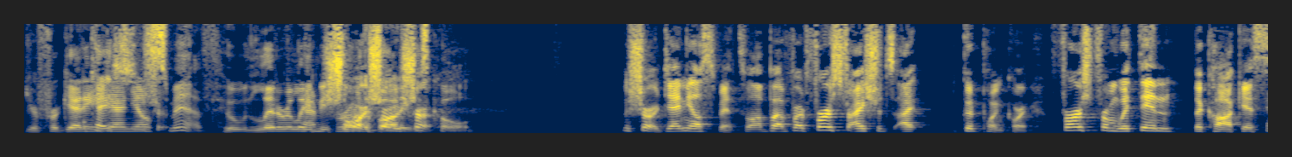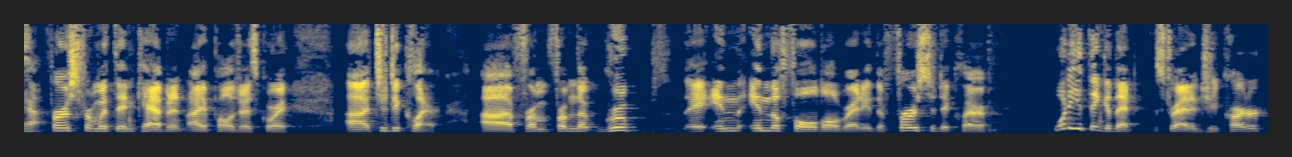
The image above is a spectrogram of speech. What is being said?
You're forgetting okay, Danielle sure. Smith, who literally before sure, the body sure, was cold. Sure, Danielle Smith. Well, but, but first, I should I, good point, Corey. First from within the caucus, yeah. first from within cabinet. I apologize, Corey, uh, to declare uh, from from the group in in the fold already. The first to declare. What do you think of that strategy, Carter?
